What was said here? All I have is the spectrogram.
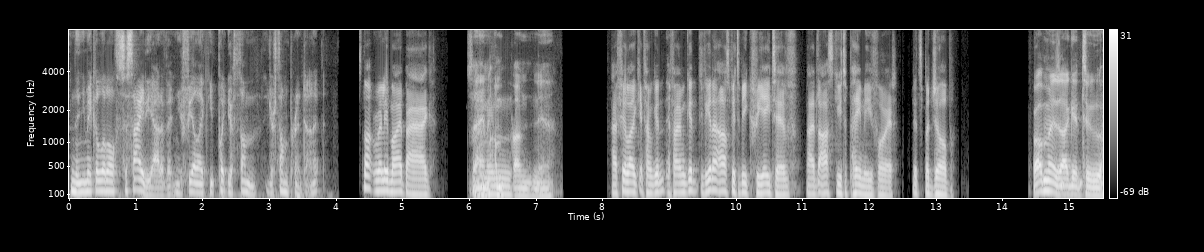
and then you make a little society out of it, and you feel like you put your thumb your thumbprint on it. it's not really my bag. Same. I mean- I'm, I'm, yeah. I feel like if I'm good, if I'm good, if you're going to ask me to be creative, I'd ask you to pay me for it. It's my job. Problem is, I get too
